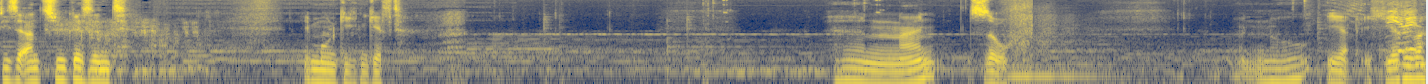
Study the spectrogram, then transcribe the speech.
diese Anzüge sind immun gegen Gift. Äh, nein. So. Hier Ziel rüber.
